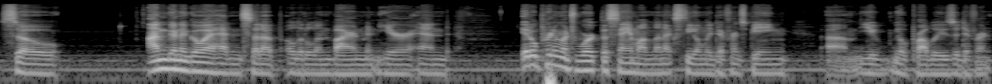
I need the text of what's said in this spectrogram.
So I'm going to go ahead and set up a little environment here and it'll pretty much work the same on Linux. The only difference being um, you, you'll probably use a different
